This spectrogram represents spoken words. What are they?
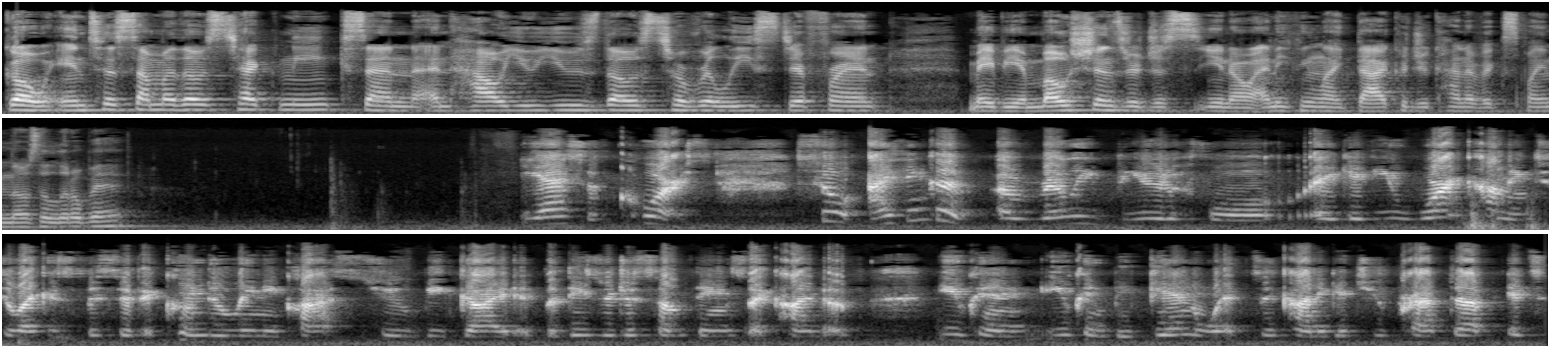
go into some of those techniques and and how you use those to release different maybe emotions or just you know anything like that? Could you kind of explain those a little bit Yes, of course. So I think a, a really beautiful, like if you weren't coming to like a specific Kundalini class to be guided, but these are just some things that kind of you can you can begin with to kind of get you prepped up. It's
